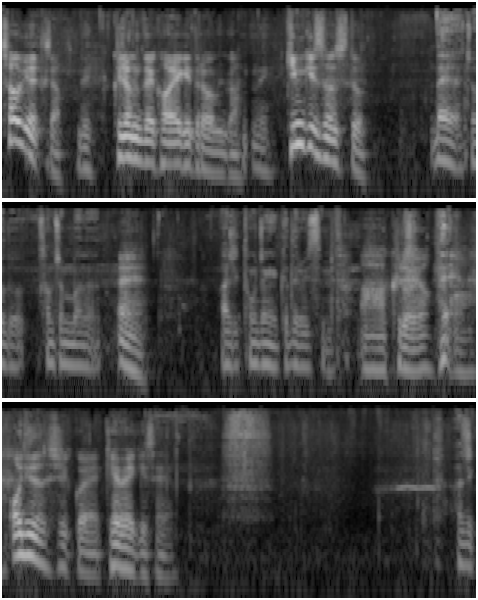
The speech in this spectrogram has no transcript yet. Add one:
처음이었죠. 네. 그 정도의 거액이 들어온 거. 네. 김기수 선수도. 네, 저도 3천만 원. 네. 아직 동장에 그대로 있습니다. 아 그래요? 네. 어, 디서 쓰실 거예요? 계획이세요? 아직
